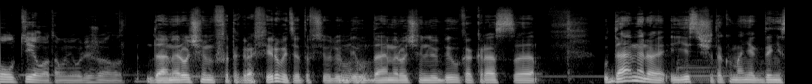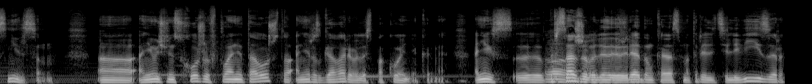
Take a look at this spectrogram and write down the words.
пол тела там у него лежало. Дамер очень фотографировать это все любил. Мгм. Дамер очень любил как раз... э, У Дамера есть еще такой маньяк Деннис Нильсон. А, Они очень схожи в плане того, что они разговаривали с покойниками. Они их э, присаживали да, точно. рядом, когда смотрели телевизор.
